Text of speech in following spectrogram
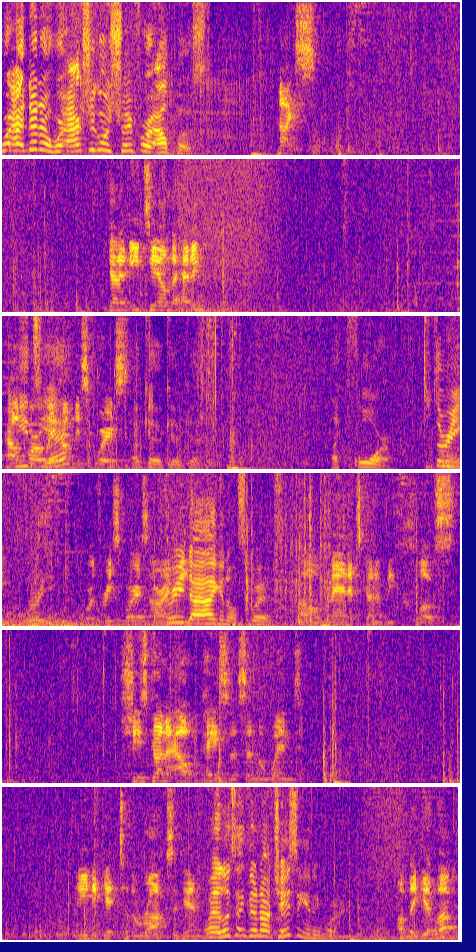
We're at, no, no, we're actually going straight for our outpost. Nice. You got an ETA on the heading? How far away? How many squares? Okay, okay, okay. Like four. Three. Three. Four, three squares? Alright. Three diagonal squares. Oh man, it's gonna be close. She's gonna outpace us in the wind. We need to get to the rocks again. Wait, it looks like they're not chasing anymore. Oh, they give up?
